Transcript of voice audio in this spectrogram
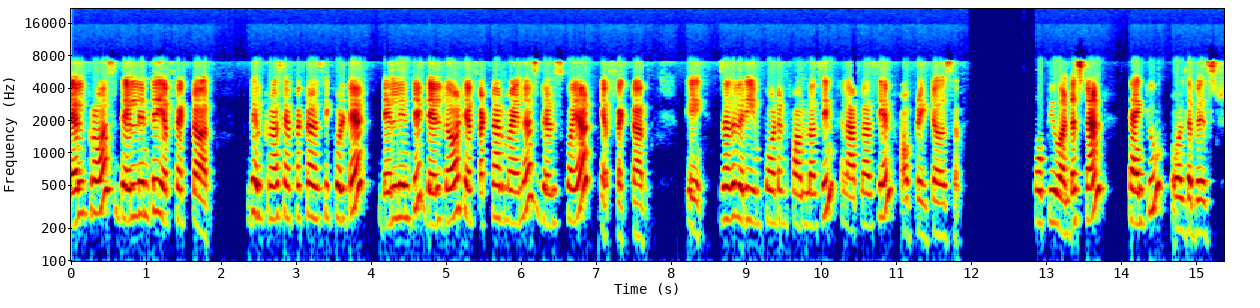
del cross del into f vector. Del cross f vector is equal to del into del dot f vector minus del square f vector. Okay, these are the very important formulas in Laplacian operators. Hope you understand. Thank you. All the best.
